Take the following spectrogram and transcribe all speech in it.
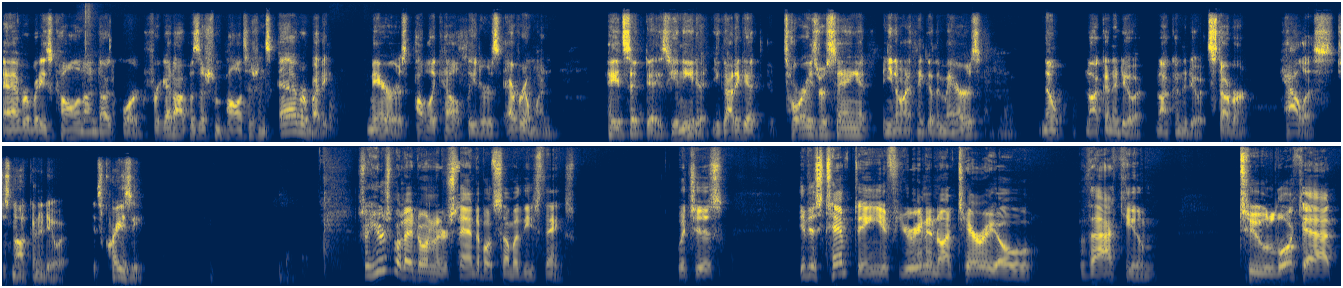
Everybody's calling on Doug Ford. Forget opposition politicians. Everybody, mayors, public health leaders, everyone. Paid sick days. You need it. You got to get. Tories are saying it. You know, I think of the mayors. Nope, not going to do it. Not going to do it. Stubborn, callous, just not going to do it. It's crazy. So here's what I don't understand about some of these things, which is it is tempting if you're in an Ontario vacuum to look at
